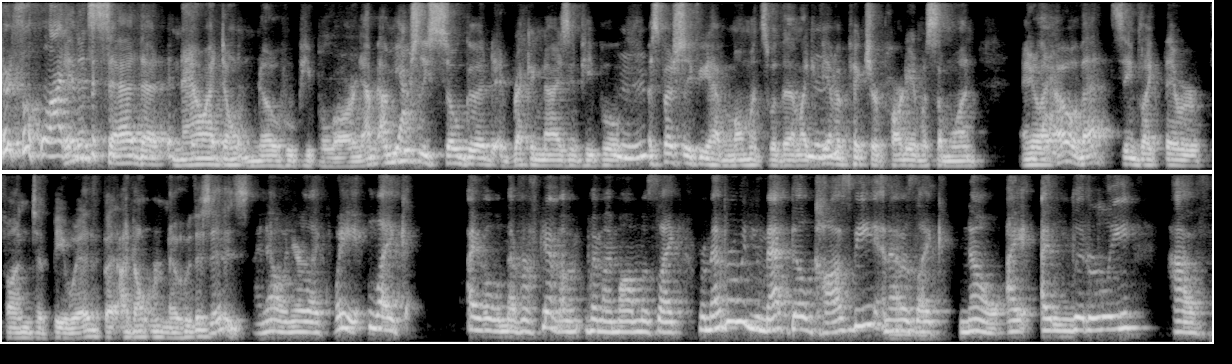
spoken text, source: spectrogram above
there's a lot And of. it's sad that now I don't know who people are. And I'm, I'm Yeah. usually so good at recognizing people, Mhm. especially if you have moments with them. Like if you have a picture partying with someone and you're like, oh, that seems like they were fun to be with, but I don't know who this is. I know. And you're like, wait, like, I will never forget when my mom was like, remember when you met Bill Cosby? And I was like, no, I, I literally have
